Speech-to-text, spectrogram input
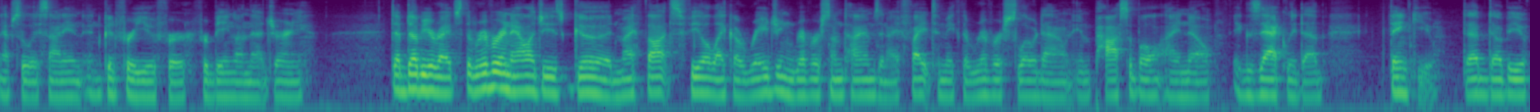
absolutely, Sonny, and, and good for you for for being on that journey. Deb W writes, The river analogy is good. My thoughts feel like a raging river sometimes, and I fight to make the river slow down. Impossible, I know. Exactly, Deb. Thank you, Deb W.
